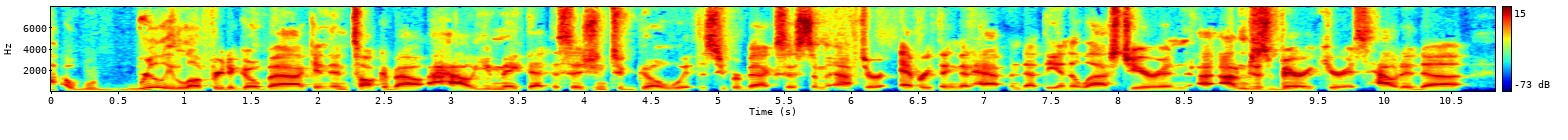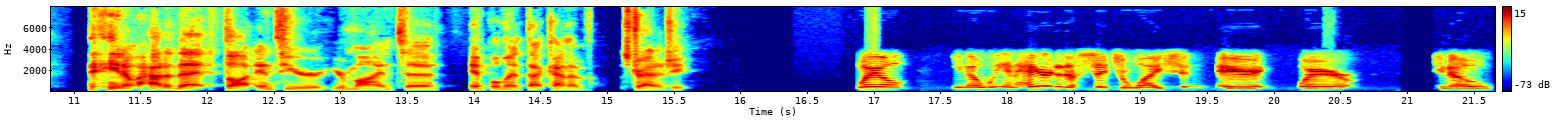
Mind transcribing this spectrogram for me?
I would really love for you to go back and, and, talk about how you make that decision to go with the Superback system after everything that happened at the end of last year. And I, am just very curious, how did uh, you know how did that thought into your your mind to implement that kind of strategy? Well, you know, we inherited situation, Eric, where, you know,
